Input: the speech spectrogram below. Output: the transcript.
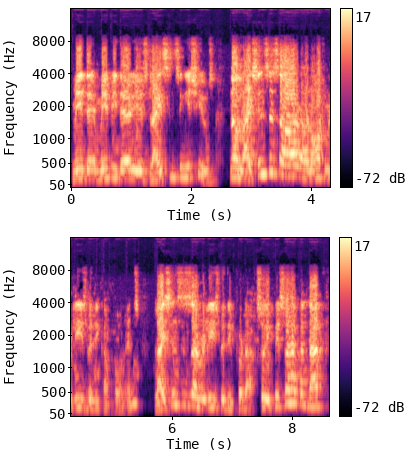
may there maybe there is licensing issues. Now licenses are, are not released with the components. Licenses are released with the product. So it may so happen that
